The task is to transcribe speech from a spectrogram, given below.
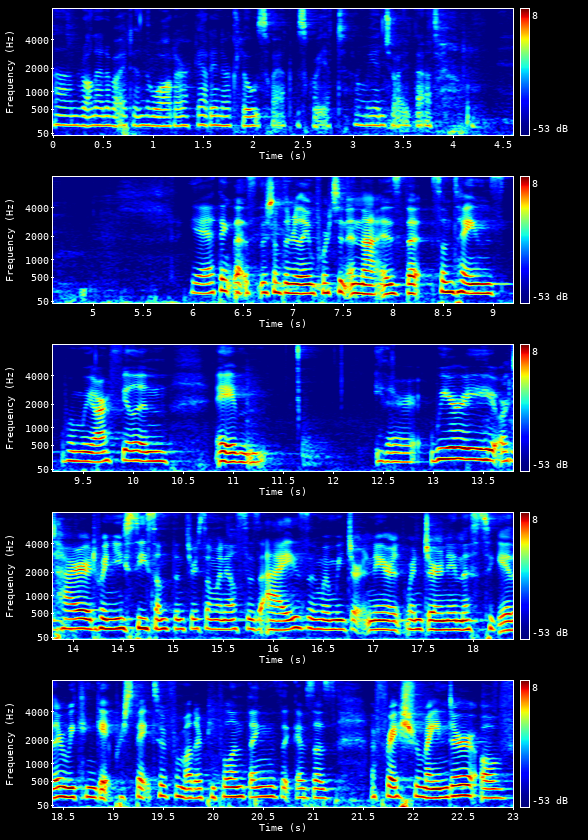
and running about in the water, getting her clothes wet, was great, and we enjoyed that. Yeah, I think that's there's something really important in that is that sometimes when we are feeling um, either weary or tired when you see something through someone else's eyes and when we journey or when journeying this together we can get perspective from other people and things that gives us a fresh reminder of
